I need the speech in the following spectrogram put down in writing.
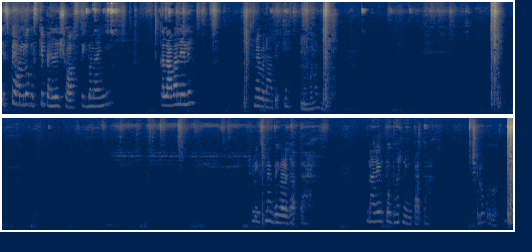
इस पे हम लोग इसके पहले स्वास्तिक बनाएँगे। कलावा ले लें। मैं बना देती हूँ। हम्म, बना दो। इसमें बिगड़ जाता है। नारियल तो भर नहीं पाता। चलो कोई बात नहीं।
